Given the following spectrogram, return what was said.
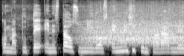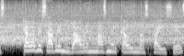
con Matute en Estados Unidos, en México Imparables, cada vez abren y abren más mercado y más países.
